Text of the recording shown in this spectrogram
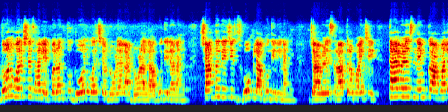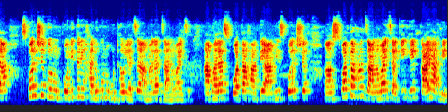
दोन वर्ष झाले परंतु दोन वर्ष डोळ्याला डोळा लागू दिला नाही. शांततेची झोप लागू दिली नाही. ज्यावेळेस रात्र व्हायची त्यावेळेस नेमकं आम्हाला स्पर्श करून कोणीतरी हलवून उठवल्याचं आम्हाला जाणवायचं. आम्हाला स्वतः ते आम्ही स्पर्श स्वतः जाणवायचा की हे काय आहे?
